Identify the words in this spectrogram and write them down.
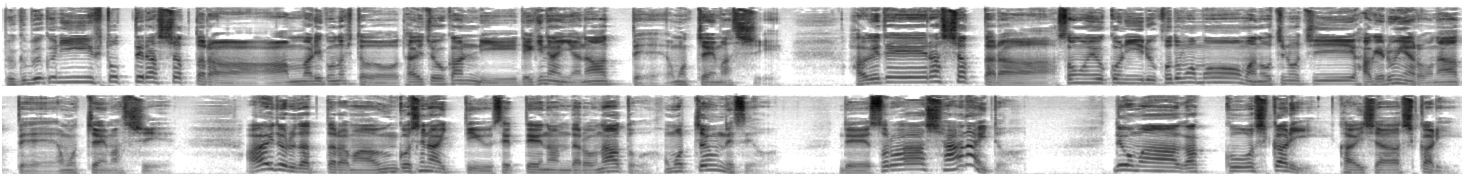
ブクブクに太ってらっしゃったら、あんまりこの人体調管理できないんやなって思っちゃいますし、ハゲてらっしゃったら、その横にいる子供も、まあ、後々ハゲるんやろうなって思っちゃいますし、アイドルだったらまあ、うんこしないっていう設定なんだろうなと思っちゃうんですよ。で、それはしゃあないと。でもまあ、学校しかり、会社しかり、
